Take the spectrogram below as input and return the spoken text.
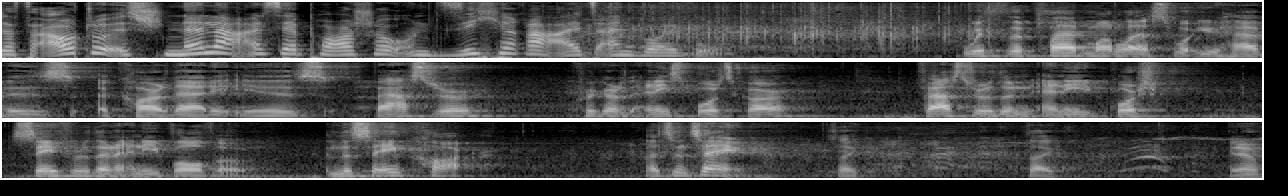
das Auto ist schneller als der Porsche und sicherer als ein Volvo. With the Plaid Model S, what you have is a car that is faster, quicker than any sports car, faster than any Porsche, safer than any Volvo, in the same car. That's insane. It's like, it's like, you know,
